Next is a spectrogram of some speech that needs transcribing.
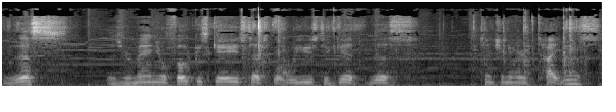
This is your manual focus gauge. That's what we use to get this tension here tightens.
